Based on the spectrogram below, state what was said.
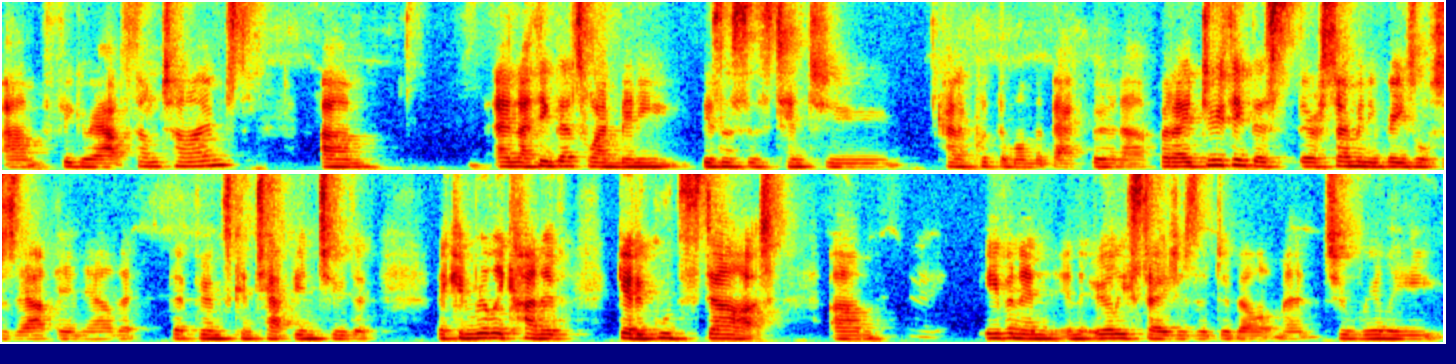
um, figure out sometimes, um, and I think that's why many businesses tend to kind of put them on the back burner. But I do think there's there are so many resources out there now that that firms can tap into that they can really kind of get a good start, um, even in, in the early stages of development, to really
